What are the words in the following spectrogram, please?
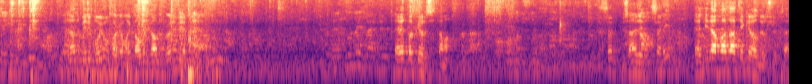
Şey, Evladım benim boyum ufak ama kaldır kaldır böyle mi yapayım ya? Evet bakıyoruz. Tamam. Söyle, müsaade edin. Söyleyeyim? Evet, bir defa daha tekrar alıyoruz çocuklar.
